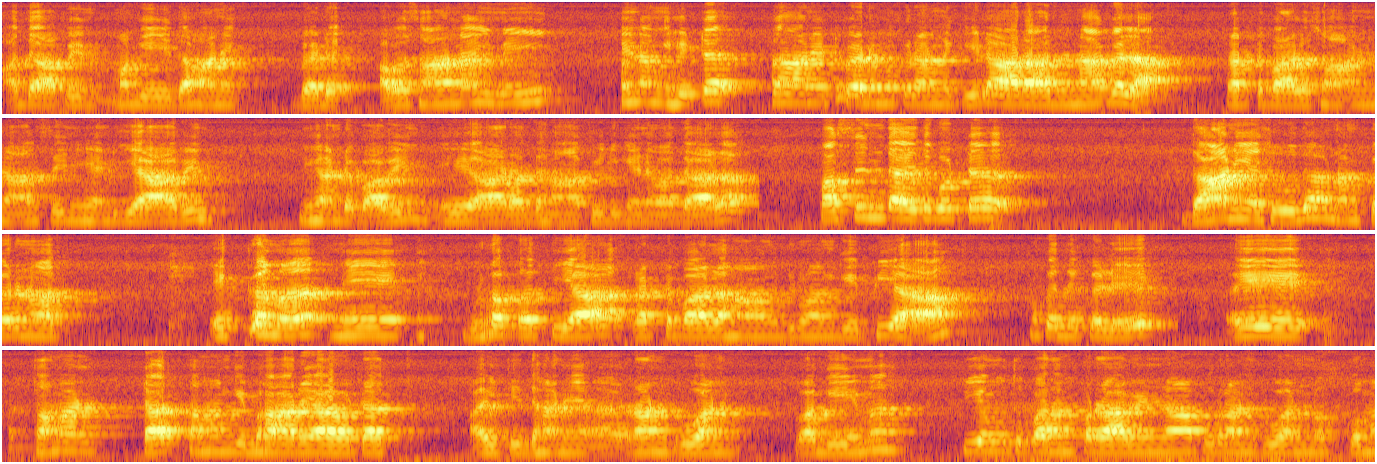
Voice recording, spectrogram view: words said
අද අපේ මගේ දාහනේ වැඩ අවසానයි මේ එහෙනම් හෙට දාහනෙට වැඩම කරන්න කියලා ආරාධනා කළා. රට්ටපාල ස්වාමීන් වහන්සේ නිහඬියාවෙන් නිහඬ බවෙන් ඒ ආරාධනා පිළිගෙන වදාලා පස්සෙන්දා එතකොට දානීය සූදානම් කරනවත් එක්කම මේ ගෘහපතියා රට්ටපාල හාමුදුරුවන්ගේ පියා මොකද කළේ ඒ තමන්ටත් තමන්ගේ භාර්යාවටත් අයිති ධන රන් රුවන් වගේම පියමුතු પરම්පරාවෙන් ආපු රන් රුවන් ඔක්කොම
